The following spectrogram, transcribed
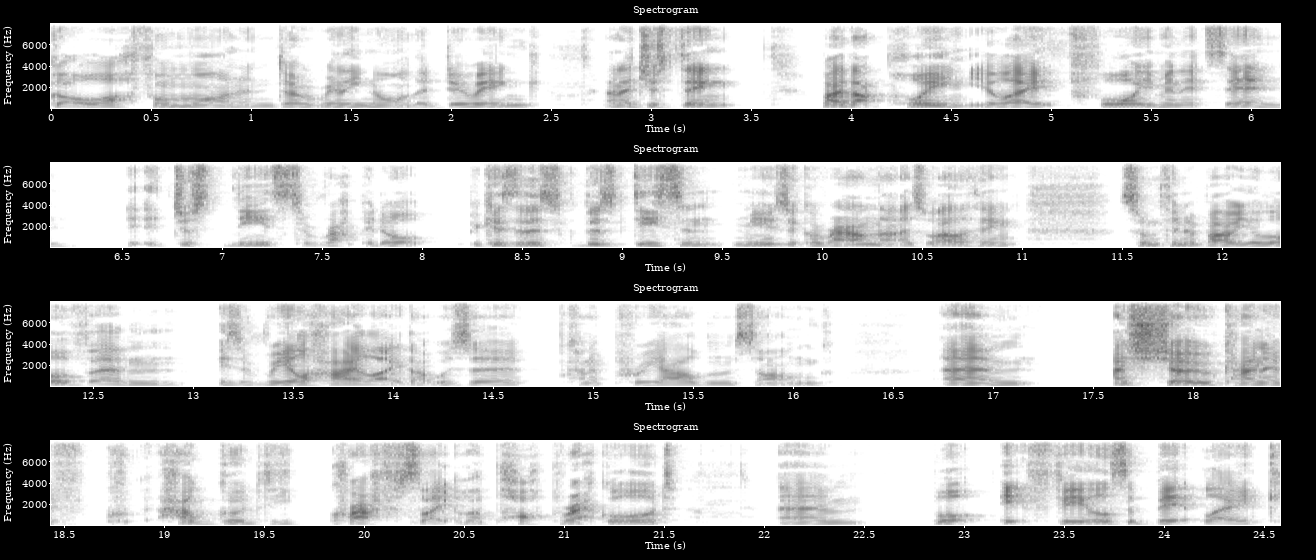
go off on one and don't really know what they're doing. And I just think by that point, you're like 40 minutes in, it just needs to wrap it up because there's there's decent music around that as well. I think something about your love um, is a real highlight. That was a kind of pre-album song. Um, and show kind of how good he crafts like a pop record. Um, but it feels a bit like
